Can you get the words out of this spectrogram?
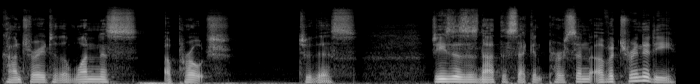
Contrary to the oneness approach to this, Jesus is not the second person of a trinity.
